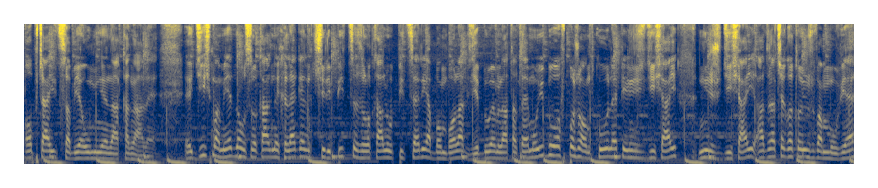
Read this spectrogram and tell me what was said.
obczaić sobie u mnie na kanale. Dziś mam jedną z lokalnych legend, czyli pizzę z lokalu Pizzeria Bombola, gdzie byłem lata temu i było w porządku, lepiej niż dzisiaj, niż dzisiaj. A dlaczego to już wam mówię?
